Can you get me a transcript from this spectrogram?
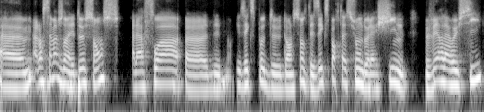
Euh, alors, ça marche dans les deux sens à la fois euh, des, de, dans le sens des exportations de la Chine vers la Russie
